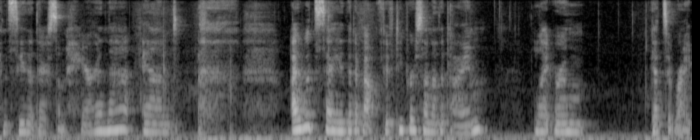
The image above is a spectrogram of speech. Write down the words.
can see that there's some hair in that, and I would say that about 50% of the time, Lightroom gets it right.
